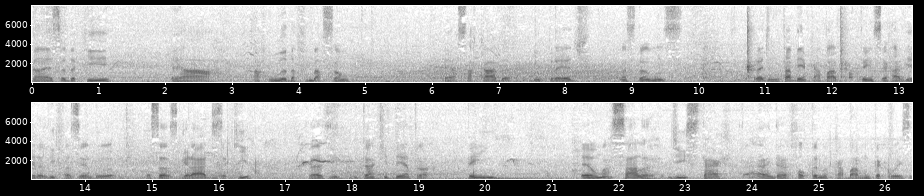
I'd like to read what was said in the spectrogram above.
Essa daqui é a, a rua da fundação, é a sacada do prédio. Nós estamos. O prédio não está bem acabado, tem um serralheiro ali fazendo essas grades aqui. Sabe? Então, aqui dentro ó, tem é uma sala de estar, tá ainda faltando acabar muita coisa.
